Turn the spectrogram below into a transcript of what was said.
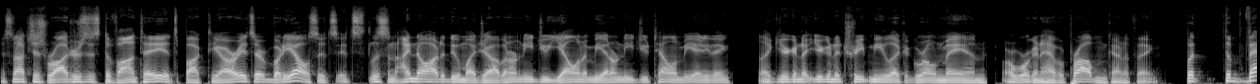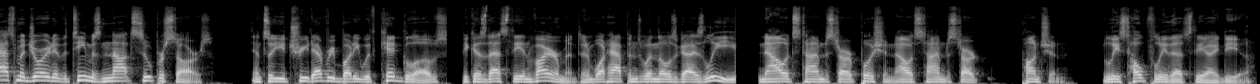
It's not just Rodgers. it's Davante, it's Bakhtiari, it's everybody else. It's it's listen, I know how to do my job. I don't need you yelling at me. I don't need you telling me anything. Like you're gonna you're gonna treat me like a grown man or we're gonna have a problem kind of thing. But the vast majority of the team is not superstars. And so you treat everybody with kid gloves because that's the environment. And what happens when those guys leave? Now it's time to start pushing. Now it's time to start punching. At least hopefully that's the idea.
